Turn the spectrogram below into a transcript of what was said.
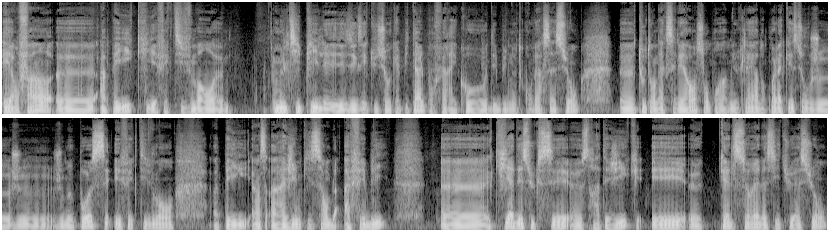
Et enfin, un pays qui effectivement multiplie les exécutions capitales pour faire écho au début de notre conversation, euh, tout en accélérant son programme nucléaire. Donc moi la question que je, je, je me pose, c'est effectivement un pays, un, régime qui semble affaibli, euh, qui a des succès euh, stratégiques et euh, quelle serait la situation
